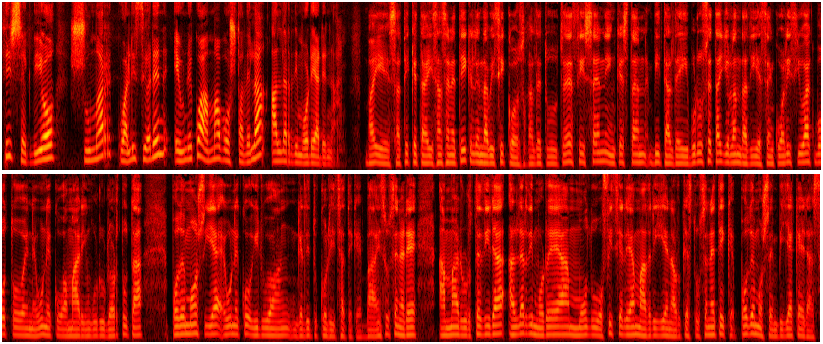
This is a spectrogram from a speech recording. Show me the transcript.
zisek dio sumar koalizioaren euneko amabosta dela alderdi morearena. Bai, zatiketa izan zenetik lenda bizikoz galdetu dute zizen inkestan bi taldei buruz eta Jolanda Diezen koalizioak botoen euneko amar inguru lortuta Podemos ia euneko iruan geldituko litzateke. Ba, hain zuzen ere, amar urte dira alderdi morea modu ofizialean Madrilen aurkeztu zenetik Podemosen bilakaeraz.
